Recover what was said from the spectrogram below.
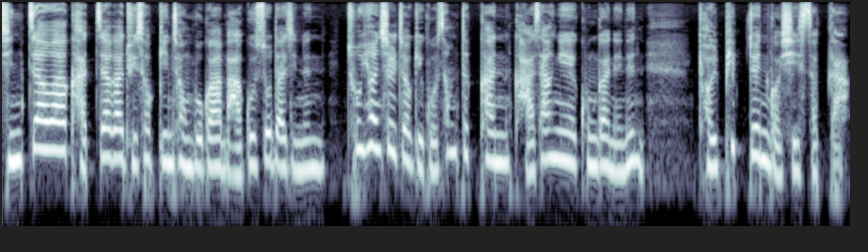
진짜와 가짜가 뒤섞인 정보가 마구 쏟아지는 초현실적이고 섬뜩한 가상의 공간에는 결핍된 것이 있었다.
